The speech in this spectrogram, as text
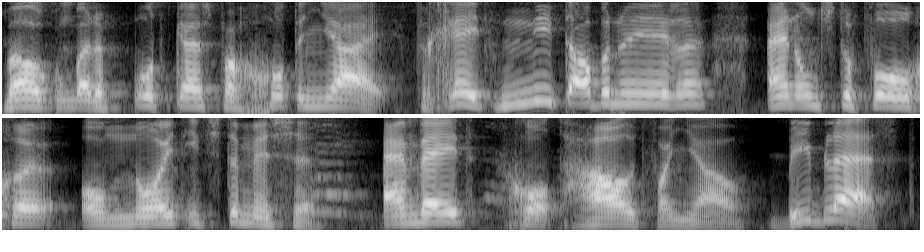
Welkom bij de podcast van God en Jij. Vergeet niet te abonneren en ons te volgen om nooit iets te missen. En weet, God houdt van jou. Be blessed.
